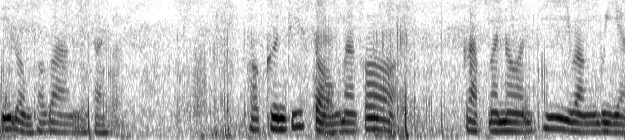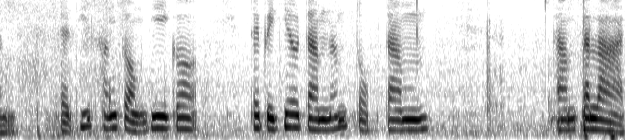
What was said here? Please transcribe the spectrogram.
ที่หลวงพระบางเลยค่ะพอคืนที่สองมาก็กลับมานอนที่วังเวียง แต่ที่ทั้งสองที่ก็ ได้ไปเที่ยวตามน้ำตกตามตามตลาด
